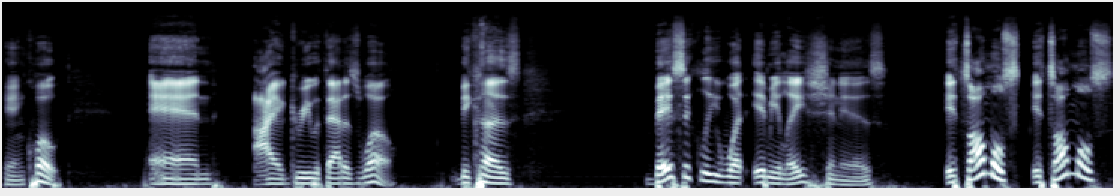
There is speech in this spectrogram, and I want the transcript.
End quote. And I agree with that as well. Because basically what emulation is, it's almost it's almost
